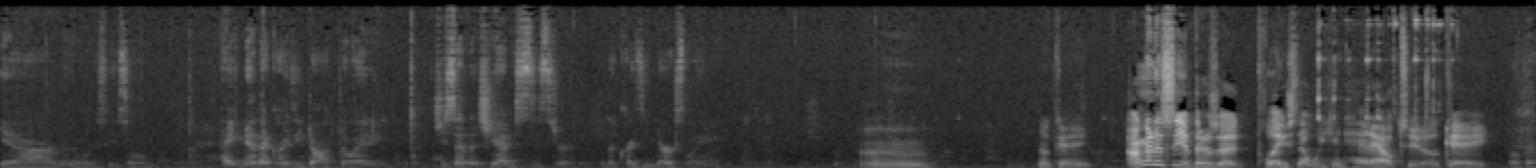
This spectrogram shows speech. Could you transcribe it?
Yeah, I really want to see some. Hey, you know that crazy doctor lady? She said that she had a sister with a crazy nurse lady. Um, okay. I'm going to see if there's a place that we can head out to, okay? Okay.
